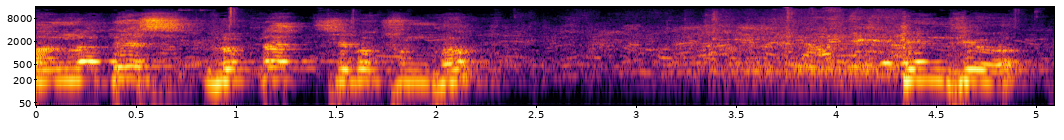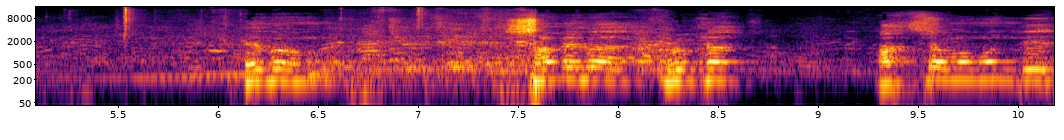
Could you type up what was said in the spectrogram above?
বাংলাদেশ লোকনাথ সেবক সংঘ কেন্দ্রীয় এবং স্বামীবাগ লোকনাথ আশ্রম মন্দির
